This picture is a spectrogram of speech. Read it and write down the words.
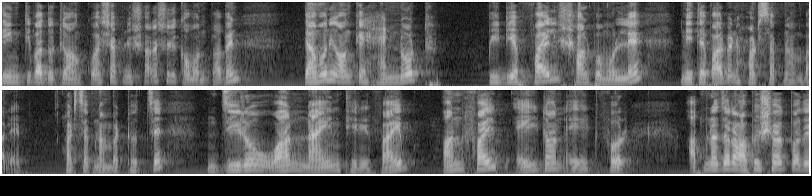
তিনটি বা দুটি অঙ্ক আসে, আপনি সরাসরি কমন পাবেন। তেমনই অঙ্কের হ্যান্ড নোট পিডিএফ ফাইল স্বল্প মূল্যে নিতে পারবেন হোয়াটসঅ্যাপ নাম্বারে। হোয়াটসঅ্যাপ নাম্বারটি হচ্ছে zero one nine three five one five eight one eight four আপনারা যারা অফিস সহায়ক পদে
